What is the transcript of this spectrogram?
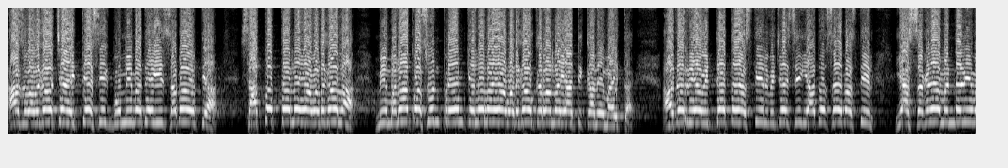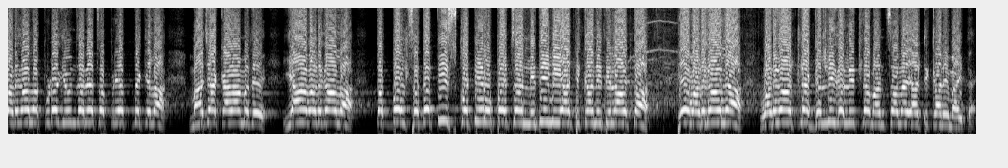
आज वडगावच्या ऐतिहासिक भूमीमध्ये ही सभा होत्या. सातत्यानं या वडगावला मी मनापासून प्रेम केलेला या वडगावकरांना या ठिकाणी माहीत आहे. आदरणीय विद्यार्थी असतील विजयसिंग यादव साहेब असतील या सगळ्या मंडळी वडगावला पुढे घेऊन जाण्याचा प्रयत्न केला. माझ्या काळामध्ये या वडगावला तब्बल सदतीस कोटी रुपयाचा निधी मी या ठिकाणी दिला होता. हे वडगावला वडगावातल्या गल्ली गल्लीतल्या माणसांना या ठिकाणी माहीत आहे.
